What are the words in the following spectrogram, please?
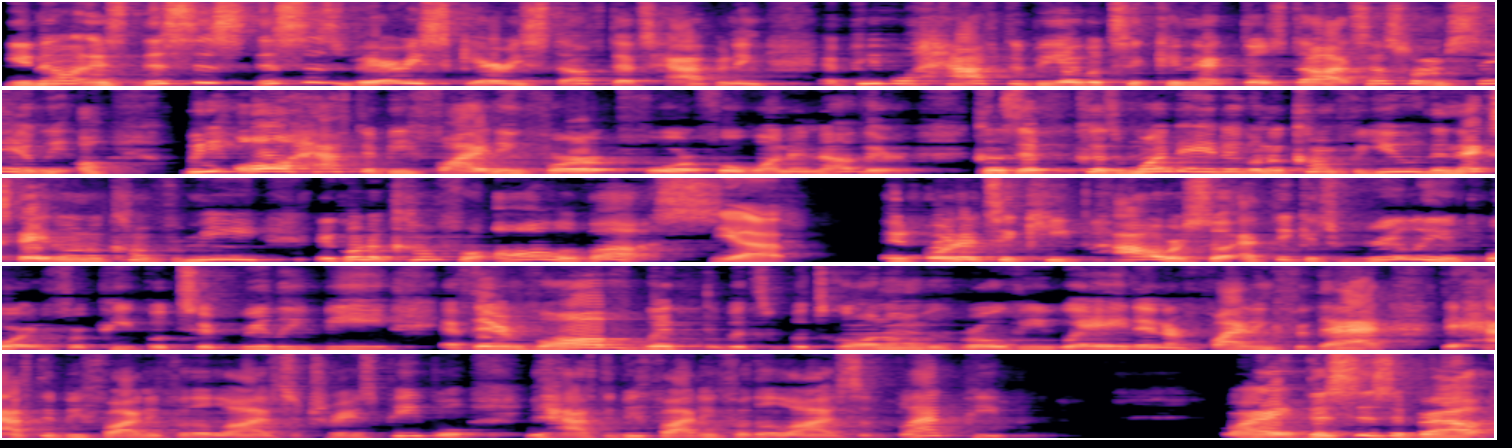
You know, and this is this is very scary stuff that's happening, and people have to be able to connect those dots. That's what I'm saying. We all we all have to be fighting for for for one another. Because if because one day they're going to come for you, the next day they're going to come for me. They're going to come for all of us. Yep in order to keep power. So I think it's really important for people to really be, if they're involved with, with, what's going on with Roe v. Wade and are fighting for that, they have to be fighting for the lives of trans people. You have to be fighting for the lives of black people right? This is about,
